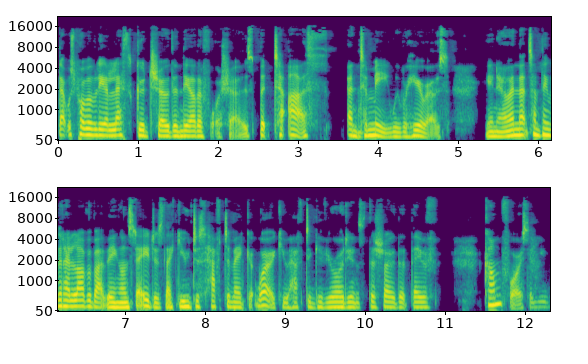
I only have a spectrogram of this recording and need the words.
That was probably a less good show than the other four shows, but to us and to me, we were heroes you know and that's something that i love about being on stage is like you just have to make it work you have to give your audience the show that they've come for so you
